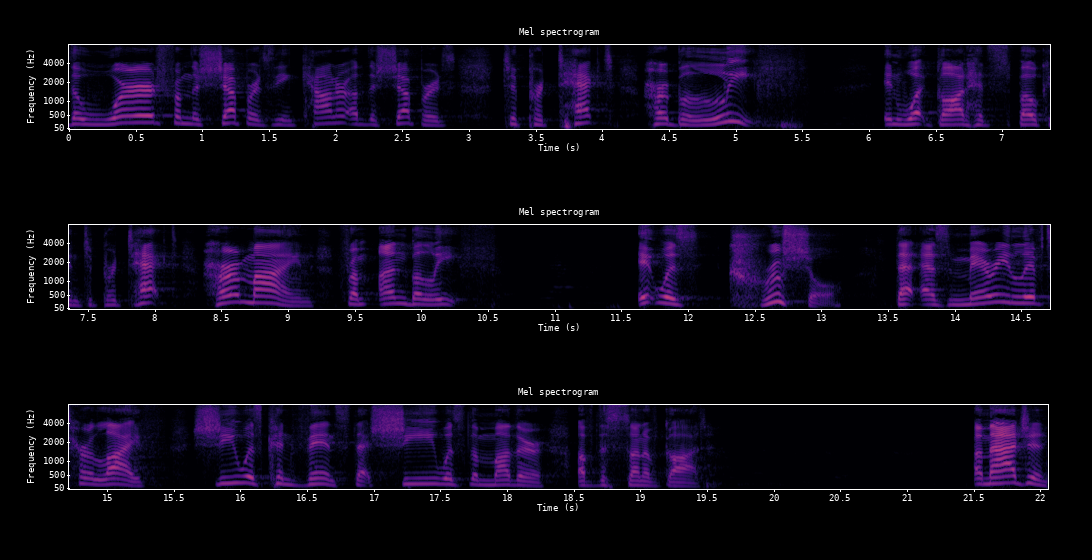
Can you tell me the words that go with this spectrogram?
the word from the shepherds, the encounter of the shepherds, to protect her belief in what God had spoken, to protect her mind from unbelief. It was crucial that as Mary lived her life, she was convinced that she was the mother of the Son of God. Imagine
